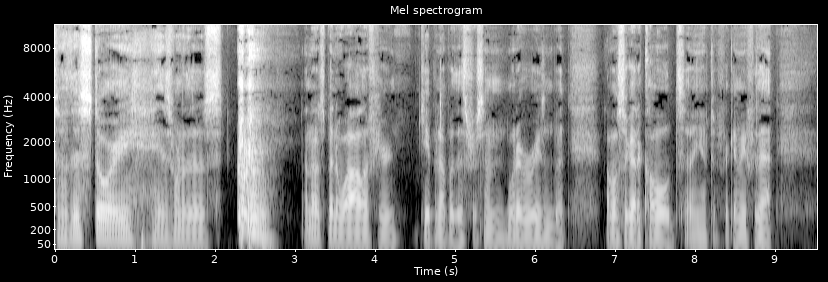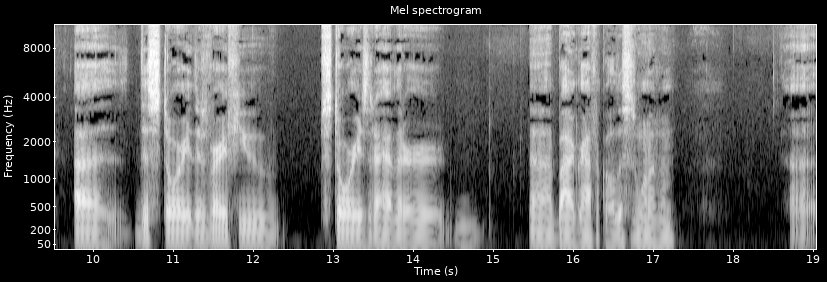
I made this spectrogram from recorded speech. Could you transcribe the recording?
So this story is one of those. I know it's been a while if you're keeping up with this for some whatever reason, but I've also got a cold, so you have to forgive me for that. Uh, this story, there's very few stories that I have that are uh, biographical. This is one of them. Uh,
